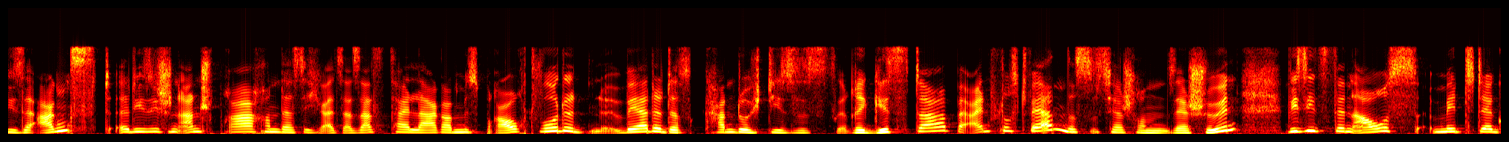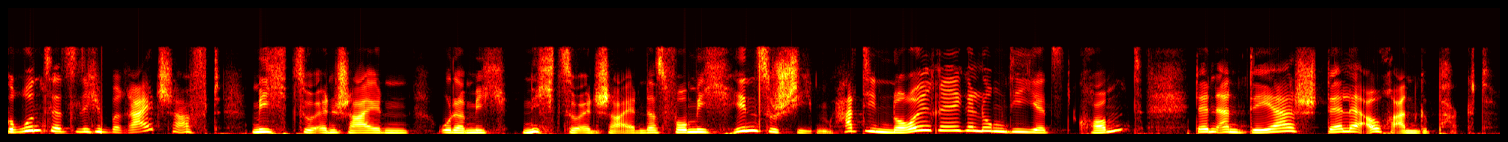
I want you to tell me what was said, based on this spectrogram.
diese Angst, äh, die Sie schon ansprachen, dass ich als Ersatzteillager missbraucht wurde, werde, das kann durch dieses Register beeinflusst werden. Das ist ja schon sehr schön. Wie sieht es denn aus mit der grundsätzlichen Bereitschaft, mich zu entscheiden oder mich nicht zu entscheiden, das vor mich hinzuschieben? Hat die Neuregelung, die jetzt kommt, denn an der Stelle auch angepackt?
